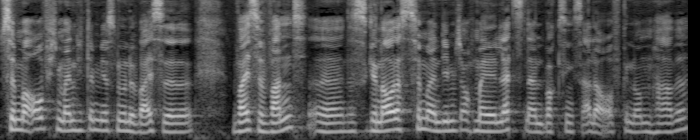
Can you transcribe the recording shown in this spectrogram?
Zimmer auf. Ich meine, hinter mir ist nur eine weiße, weiße Wand. Äh, das ist genau das Zimmer, in dem ich auch meine letzten Unboxings alle aufgenommen habe.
